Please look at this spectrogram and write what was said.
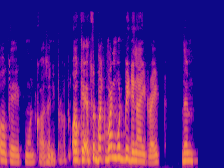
Okay, it won't cause any problem. Okay, so but one would be denied, right? Then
